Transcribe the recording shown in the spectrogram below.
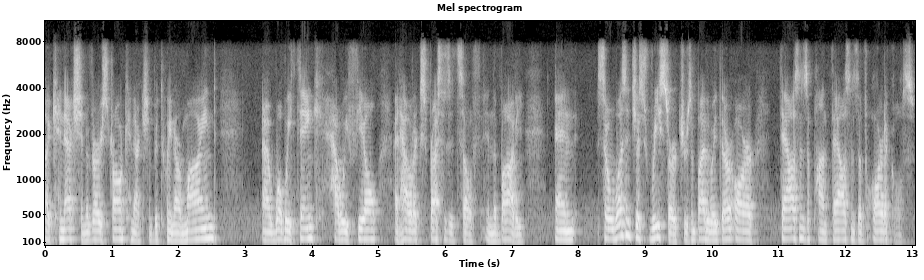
a connection, a very strong connection between our mind, what we think, how we feel, and how it expresses itself in the body. And so it wasn't just researchers. And by the way, there are thousands upon thousands of articles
